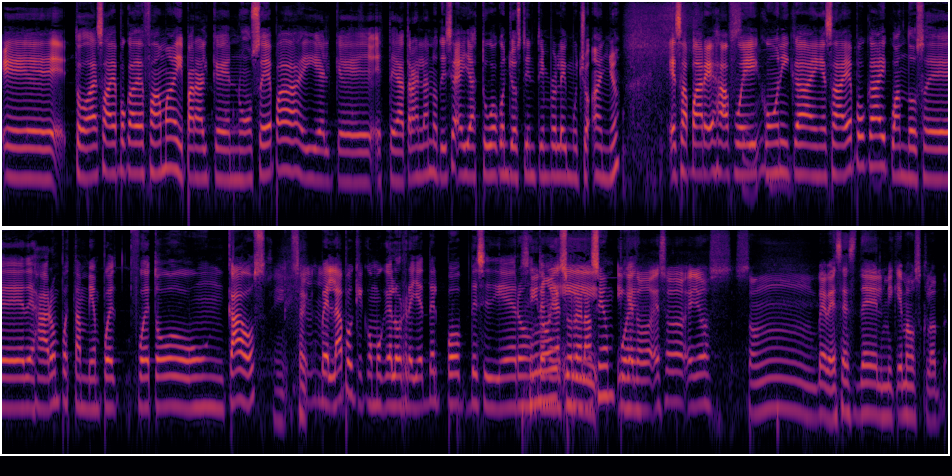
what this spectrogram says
eh, toda esa época de fama y para el que no sepa y el que esté atrás en las noticias, ella estuvo con Justin Timberlake muchos años. Esa pareja fue icónica en esa época y cuando se dejaron, pues también pues, fue todo un caos. Sí, ¿Verdad? Porque como que los reyes del pop decidieron no, terminar y- su y- relación, y pues que todo eso, ellos son bebeses del Mickey Mouse Club.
